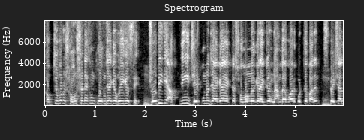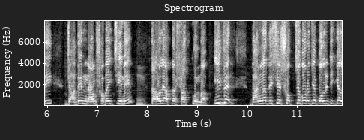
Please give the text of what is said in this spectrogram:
সবচেয়ে বড় সমস্যাটা এখন কোন জায়গায় হয়ে গেছে? যদি আপনি যে কোনো জায়গায় একটা সমন্বয়কের একজন নাম ব্যবহার করতে পারেন স্পেশালি যাদের নাম সবাই চেনে তাহলে আপনার সাতকুল মাপ। ইভেন বাংলাদেশের সবচেয়ে বড় যে পলিটিক্যাল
